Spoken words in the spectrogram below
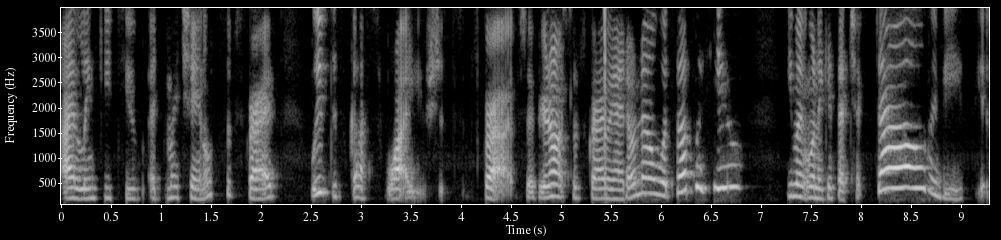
I link you to uh, my channel, subscribe. We've discussed why you should subscribe. So if you're not subscribing, I don't know what's up with you. You might want to get that checked out, maybe see a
